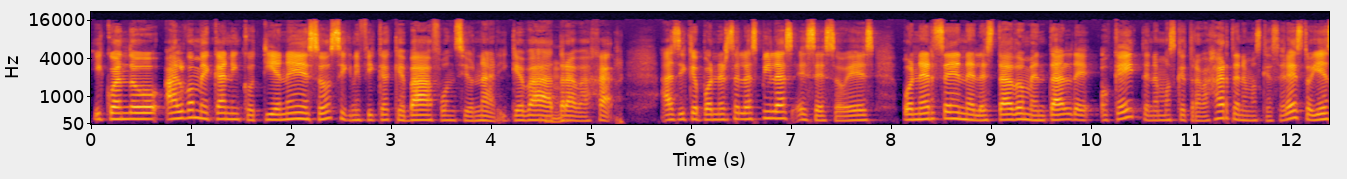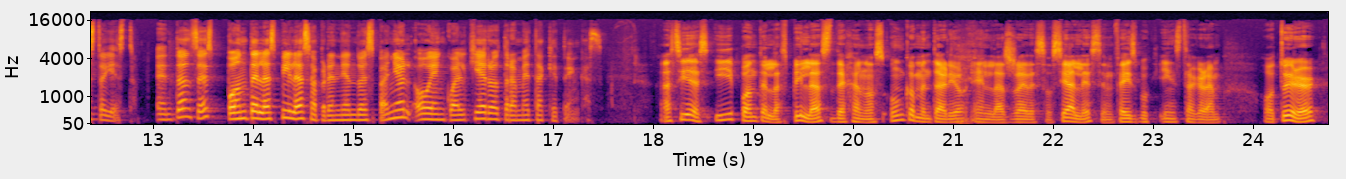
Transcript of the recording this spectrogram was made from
y cuando algo mecánico tiene eso significa que va a funcionar y que va a trabajar. Así que ponerse las pilas es eso, es ponerse en el estado mental de, ok, tenemos que trabajar, tenemos que hacer esto y esto y esto. Entonces, ponte las pilas aprendiendo español o en cualquier otra meta que tengas. Así es, y ponte las pilas, déjanos un comentario en las redes sociales, en Facebook, Instagram o Twitter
